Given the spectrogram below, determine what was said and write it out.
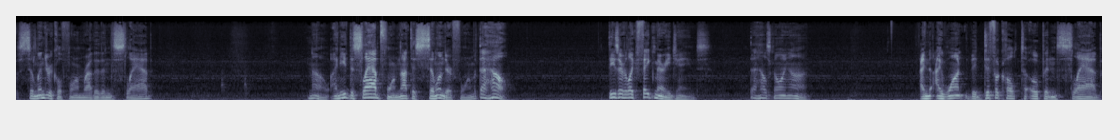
cylindrical form rather than the slab. No, I need the slab form, not this cylinder form. What the hell? These are like fake Mary Janes. What the hell's going on? I, I want the difficult to open slab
